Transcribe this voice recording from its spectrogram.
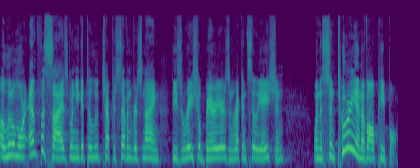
a little more emphasized when you get to Luke chapter 7, verse 9, these racial barriers and reconciliation, when the centurion of all people,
